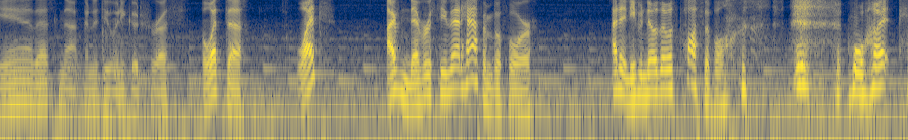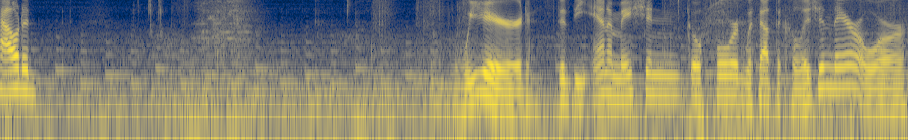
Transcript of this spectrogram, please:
Yeah, that's not gonna do any good for us. What the? What? I've never seen that happen before! I didn't even know that was possible! what? How did... Weird. Did the animation go forward without the collision there, or...?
